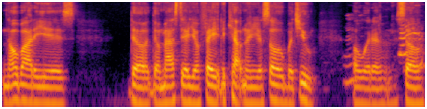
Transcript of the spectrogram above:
nobody is the the master of your fate, the captain of your soul, but you mm-hmm. or whatever. So okay,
